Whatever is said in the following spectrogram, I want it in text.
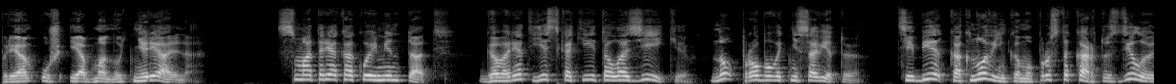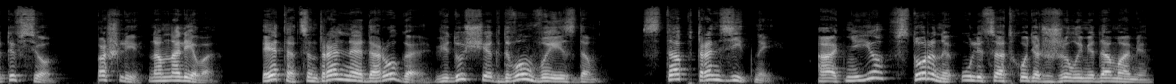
Прям уж и обмануть нереально». «Смотря какой ментат. Говорят, есть какие-то лазейки, но пробовать не советую. Тебе, как новенькому, просто карту сделают и все. Пошли, нам налево. Это центральная дорога, ведущая к двум выездам. Стаб транзитный, а от нее в стороны улицы отходят с жилыми домами.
